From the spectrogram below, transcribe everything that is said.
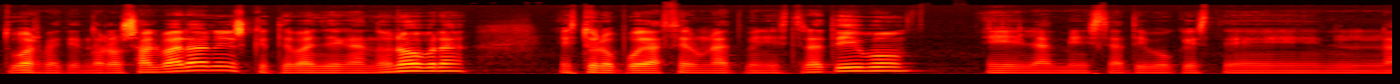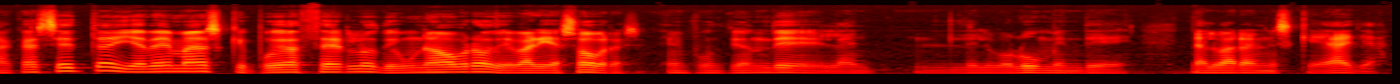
Tú vas metiendo los albaranes que te van llegando en obra. Esto lo puede hacer un administrativo el administrativo que esté en la caseta y además que puede hacerlo de una obra o de varias obras en función de del volumen de, albaranes que haya.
